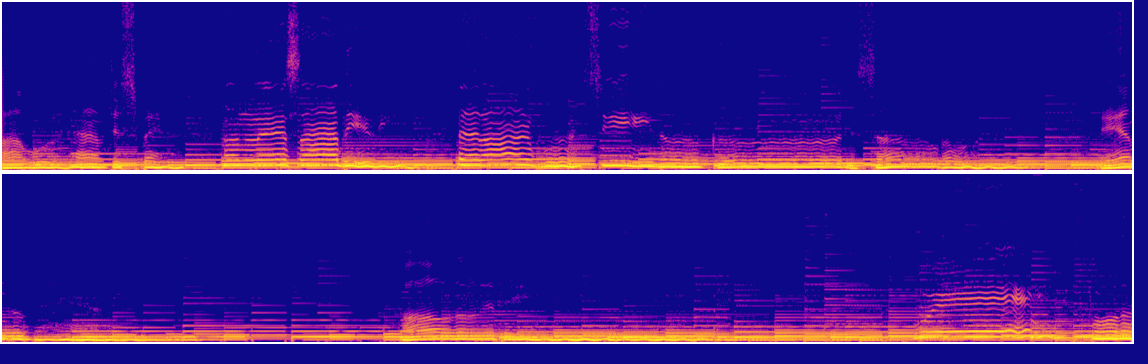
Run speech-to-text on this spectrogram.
I would have despaired unless I believed that I would see the goodness of of the living. Wait for the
